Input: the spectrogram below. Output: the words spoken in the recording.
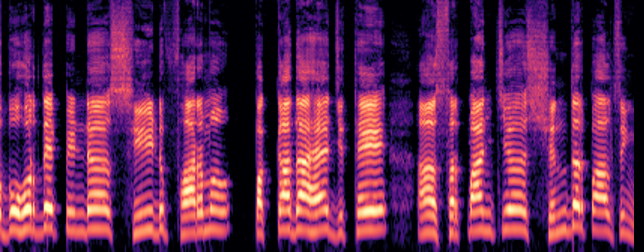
ਅਬੋਹਰ ਦੇ ਪਿੰਡ ਸੀਡ ਫਾਰਮ ਪੱਕਾ ਦਾ ਹੈ, ਜਿੱਥੇ ਸਰਪੰਚ ਸ਼ਿੰਦਰਪਾਲ ਸਿੰਘ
